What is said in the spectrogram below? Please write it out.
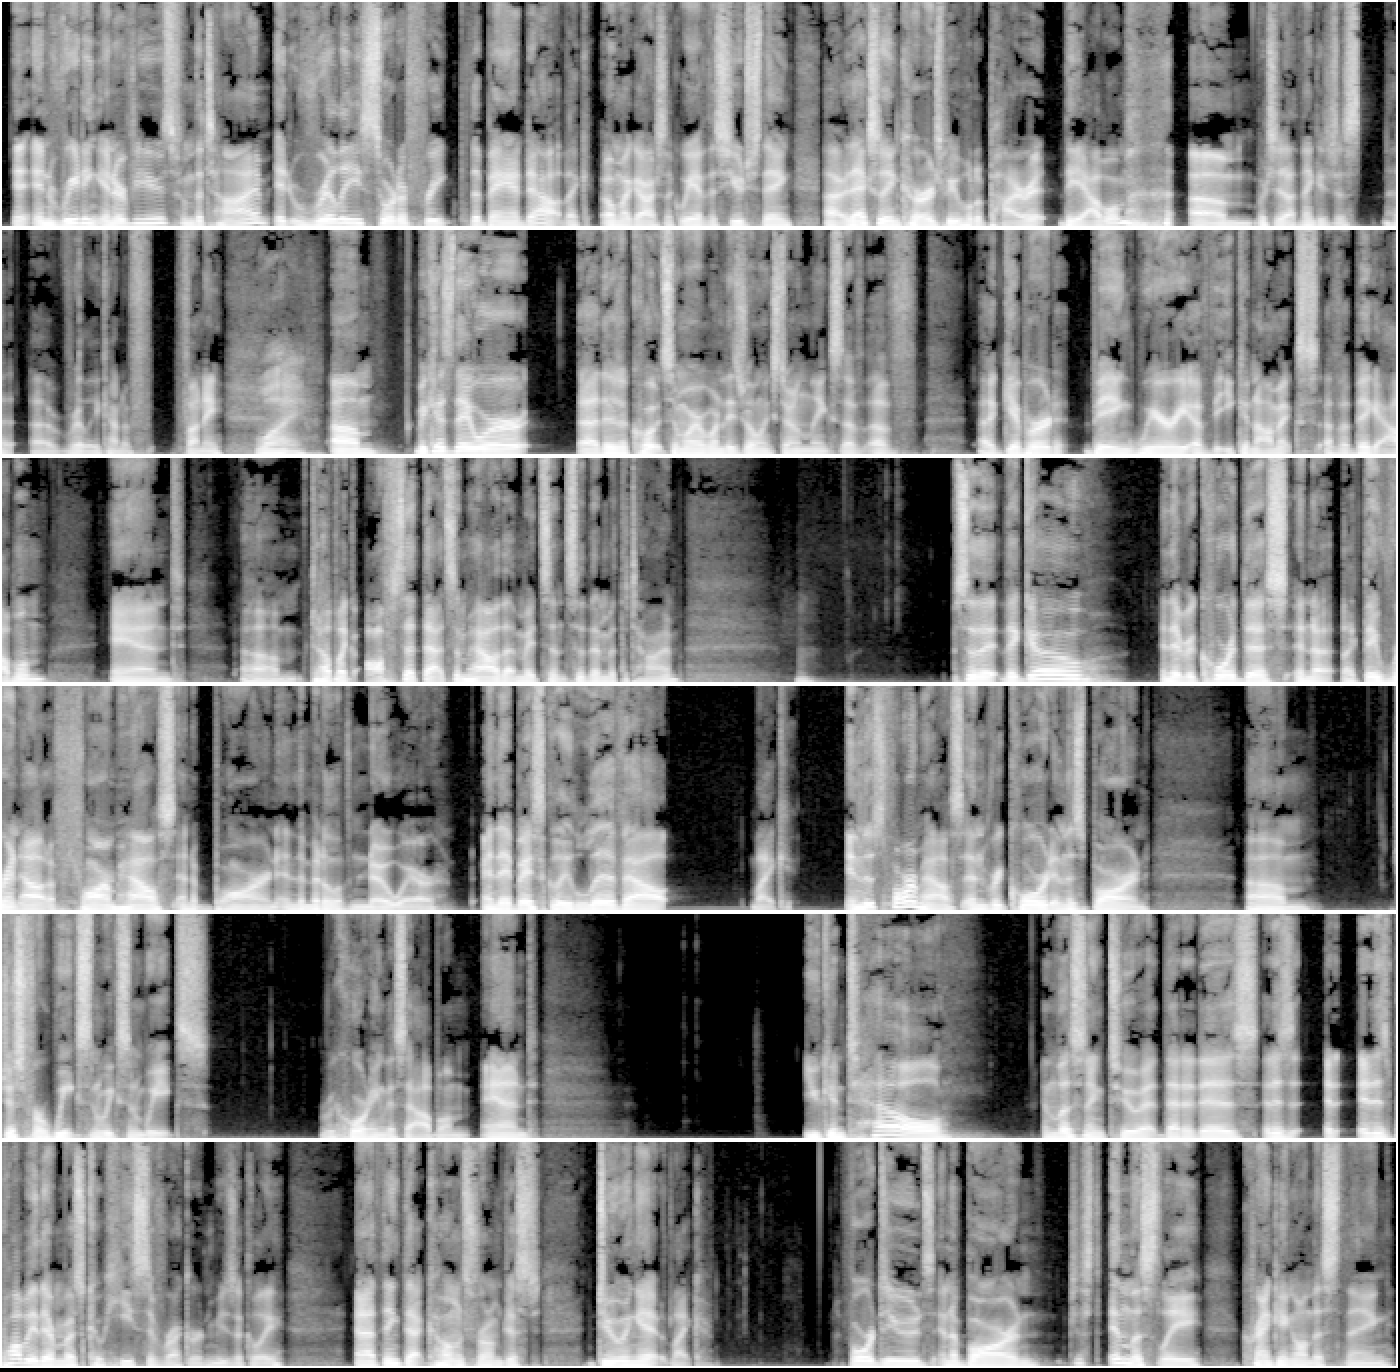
in, in, reading interviews from the time, it really sort of freaked the band out. Like, oh my gosh, like we have this huge thing. Uh, they actually encouraged people to pirate the album, um, which I think is just uh, really kind of funny. Why? Um, because they were. Uh, there's a quote somewhere, in one of these Rolling Stone links of of uh, Gibbard being weary of the economics of a big album, and um, to help like offset that somehow, that made sense to them at the time so they they go and they record this in a like they rent out a farmhouse and a barn in the middle of nowhere. And they basically live out like in this farmhouse and record in this barn um just for weeks and weeks and weeks recording this album. And you can tell in listening to it that it is it is it, it is probably their most cohesive record musically. And i think that comes from just doing it like four dudes in a barn just endlessly cranking on this thing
